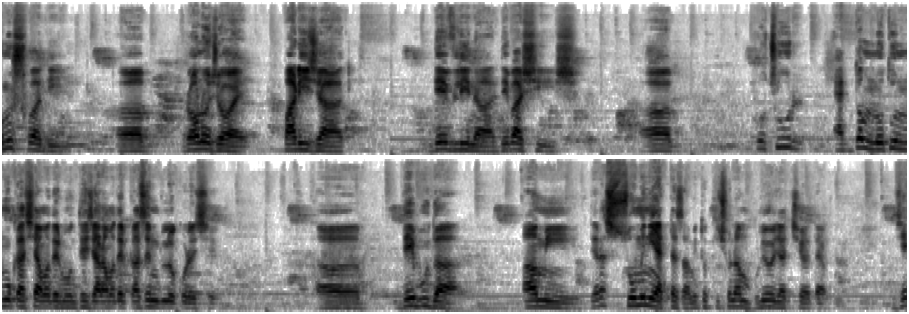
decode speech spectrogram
অনুস্বাদী রণজয় পারিজাত, দেবলীনা, দেবাশিস প্রচুর একদম নতুন মুখ আছে আমাদের মধ্যে যারা আমাদের কাজিনগুলো করেছে। দেবুদা, আমি দেরা সো মেনি অ্যাক্টার্স আমি তো কিছু নাম ভুলেও যাচ্ছি হয়তো এখন। যে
